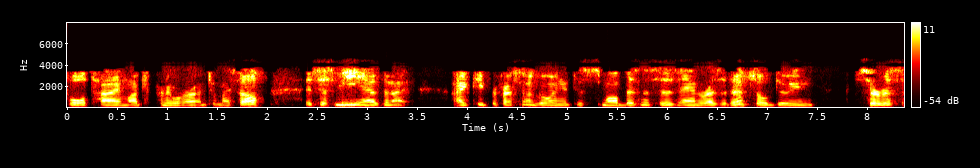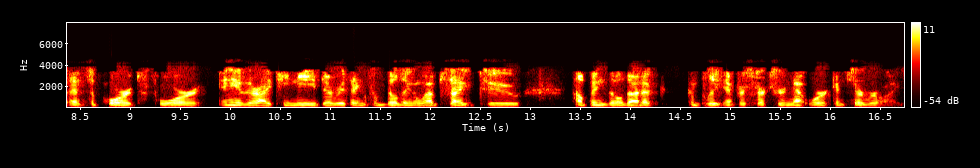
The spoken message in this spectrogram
full-time entrepreneur unto myself. It's just me as an IT professional going into small businesses and residential doing service and support for any of their IT needs, everything from building a website to helping build out a complete infrastructure network and server wise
